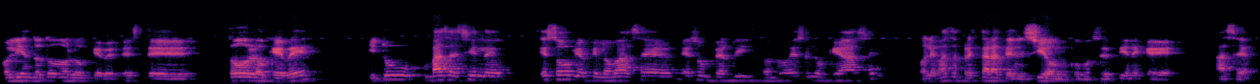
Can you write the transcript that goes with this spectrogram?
oliendo todo lo que, este, todo lo que ve, y tú vas a decirle, es obvio que lo va a hacer, es un perrito, ¿no? Es lo que hace, o le vas a prestar atención como se tiene que hacer.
